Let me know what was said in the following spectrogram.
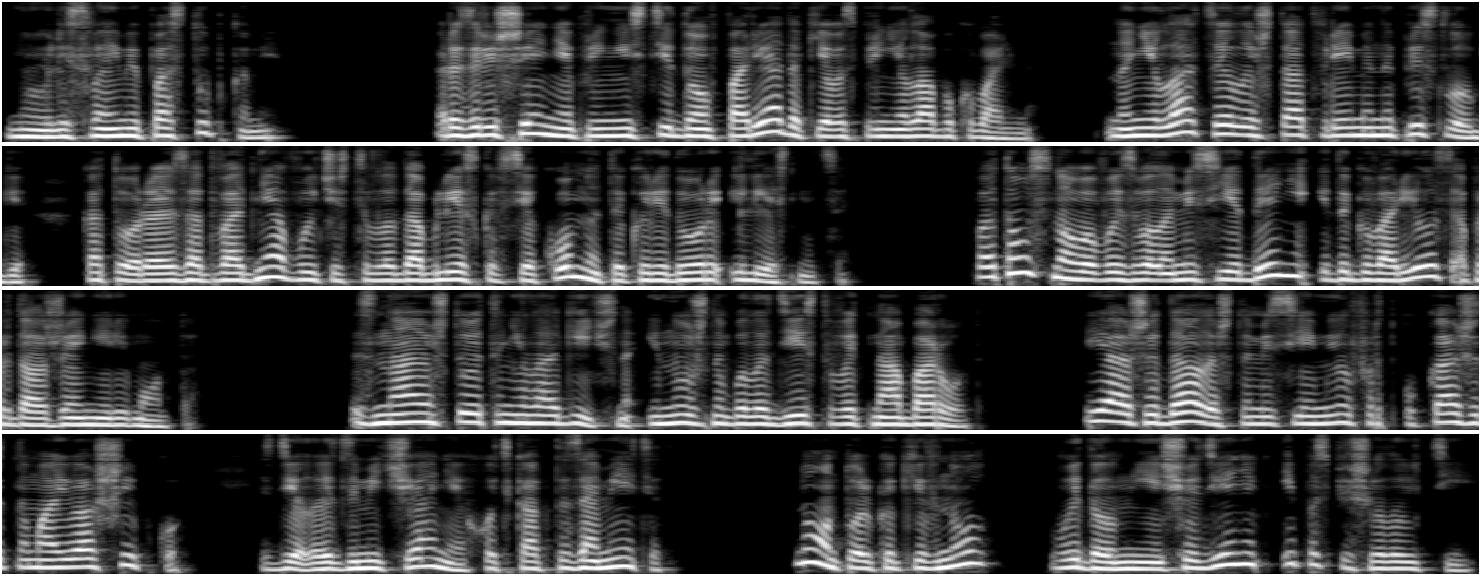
ну или своими поступками. Разрешение принести дом в порядок я восприняла буквально. Наняла целый штат временной прислуги, которая за два дня вычистила до блеска все комнаты, коридоры и лестницы. Потом снова вызвала месье Дэнни и договорилась о продолжении ремонта. Знаю, что это нелогично, и нужно было действовать наоборот. Я ожидала, что месье Милфорд укажет на мою ошибку, сделает замечание, хоть как-то заметит. Но он только кивнул выдал мне еще денег и поспешил уйти.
